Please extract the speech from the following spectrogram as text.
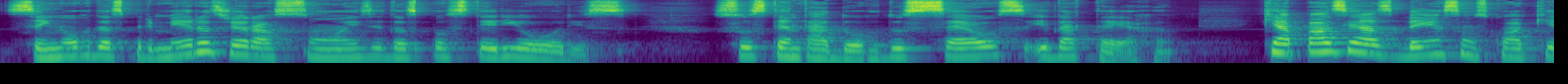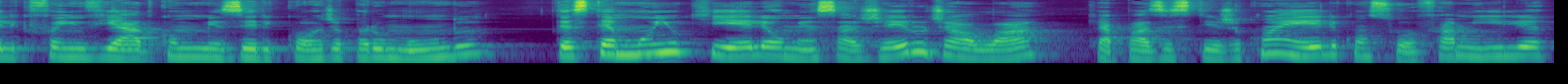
Senhor das primeiras gerações e das posteriores, sustentador dos céus e da terra. Que a paz e as bênçãos com aquele que foi enviado como misericórdia para o mundo, testemunho que ele é o mensageiro de Allah, que a paz esteja com ele, com sua família,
